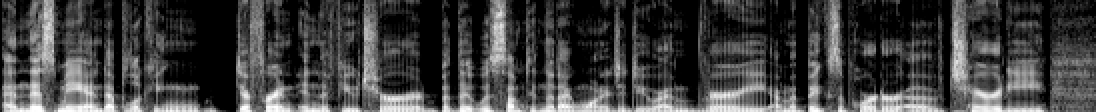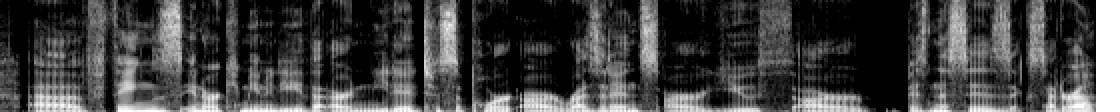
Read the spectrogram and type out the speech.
And this may end up looking different in the future, but it was something that I wanted to do. I'm very, I'm a big supporter of charity, of things in our community that are needed to support our residents, our youth, our businesses, etc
